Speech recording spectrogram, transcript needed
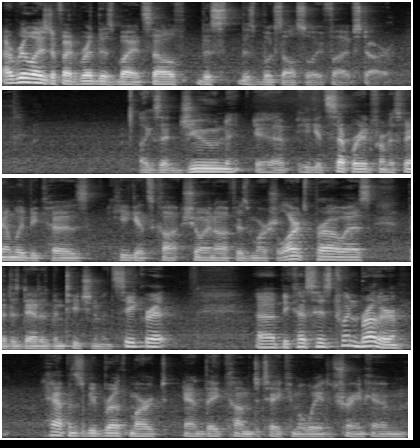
I realized if I'd read this by itself, this this book's also a five star. Like I said, June, uh, he gets separated from his family because he gets caught showing off his martial arts prowess that his dad has been teaching him in secret. Uh, because his twin brother happens to be breath marked and they come to take him away to train him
